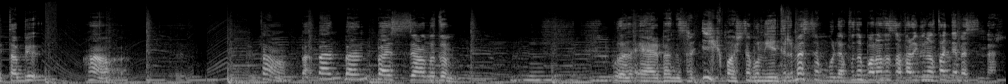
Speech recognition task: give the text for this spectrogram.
E tabii ha e, tamam ben ben ben, ben sizi anladım. Ulan eğer ben de sana ilk başta bunu yedirmezsem bu lafını bana da Zafer Günaltay demesinler.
